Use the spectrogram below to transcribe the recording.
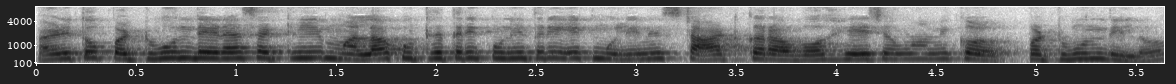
आणि तो पटवून देण्यासाठी मला कुठेतरी कुणीतरी एक मुलीने स्टार्ट करावं हे जेव्हा मी क- पटवून दिलं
